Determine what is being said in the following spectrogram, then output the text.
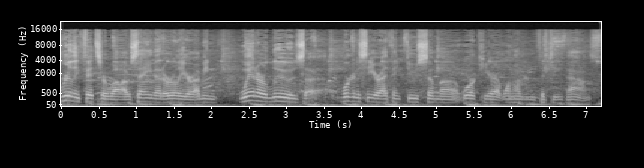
really fits her well. I was saying that earlier. I mean, win or lose, uh, we're going to see her, I think, do some uh, work here at 115 pounds.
